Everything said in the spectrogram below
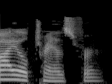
file transfer.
